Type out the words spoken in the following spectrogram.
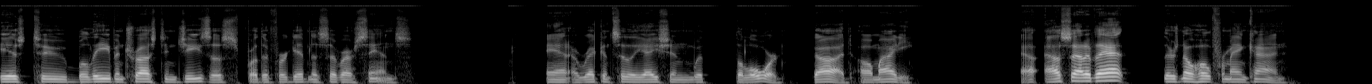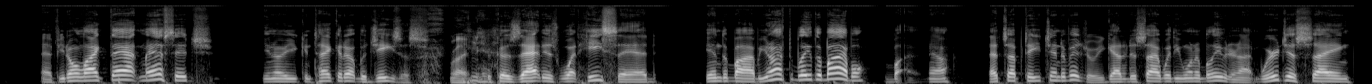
is to believe and trust in Jesus for the forgiveness of our sins and a reconciliation with the Lord, God Almighty. Outside of that, there's no hope for mankind. And if you don't like that message, you know, you can take it up with Jesus Right. because that is what he said in the Bible. You don't have to believe the Bible. Bi- Now, that's up to each individual. You got to decide whether you want to believe it or not. We're just saying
